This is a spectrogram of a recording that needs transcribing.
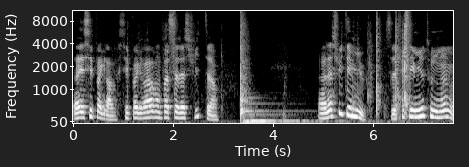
allez, c'est pas grave, c'est pas grave, on passe à la suite. Euh, la suite est mieux. La suite est mieux tout de même.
